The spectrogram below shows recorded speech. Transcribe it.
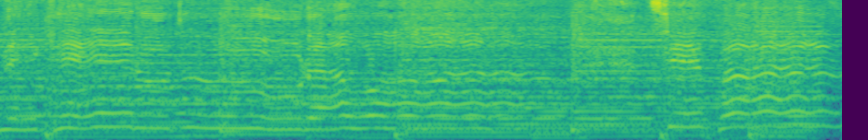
내게로 돌아와. 제발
